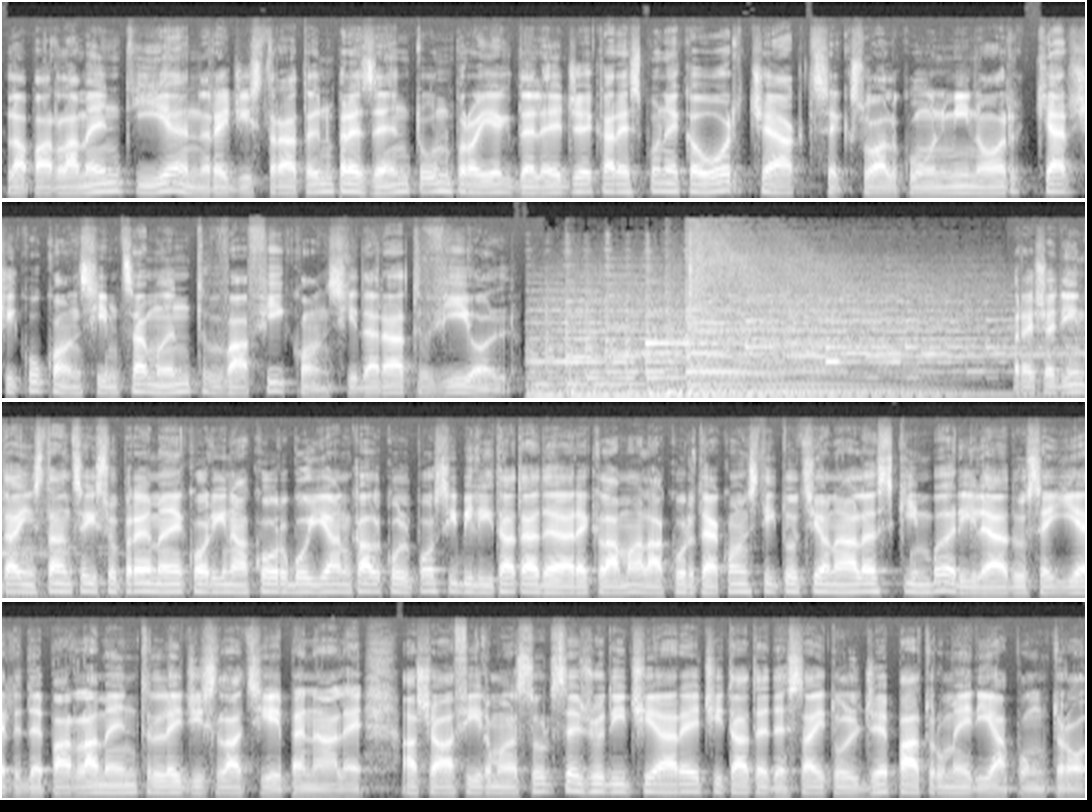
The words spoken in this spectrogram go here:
La Parlament e înregistrat în prezent un proiect de lege care spune că orice act sexual cu un minor, chiar și cu consimțământ, va fi considerat viol. Președinta instanței supreme, Corina Corbu, ia în calcul posibilitatea de a reclama la Curtea Constituțională schimbările aduse ieri de Parlament legislației penale. Așa afirmă surse judiciare citate de site-ul g4media.ro.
